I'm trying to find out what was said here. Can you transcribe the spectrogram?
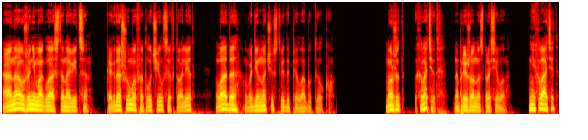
А она уже не могла остановиться. Когда Шумов отлучился в туалет, Лада в одиночестве допила бутылку. «Может, хватит?» — напряженно спросил он. «Не хватит.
